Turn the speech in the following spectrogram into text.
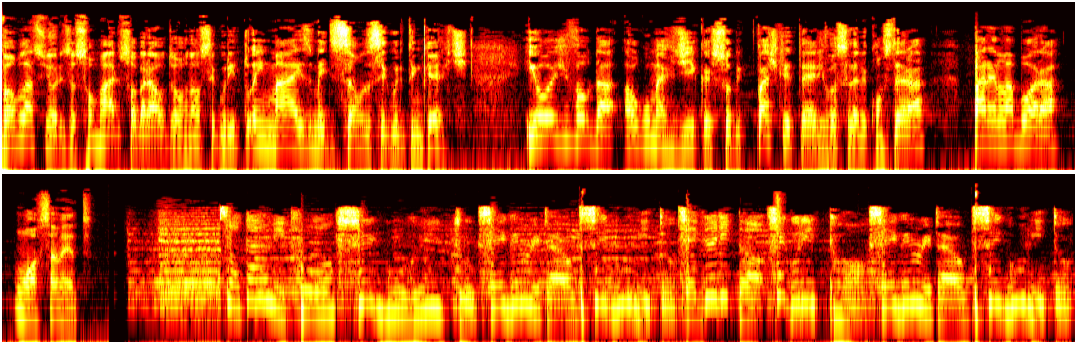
Vamos lá, senhores. Eu sou Mário Sobral do Jornal Segurito em mais uma edição do Segurito Enquete. E hoje vou dar algumas dicas sobre quais critérios você deve considerar para elaborar um orçamento. Segurito, segurito, segurito, segurito, segurito, segurito, segurito, segurito.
